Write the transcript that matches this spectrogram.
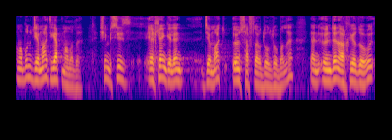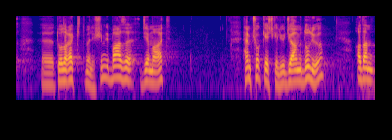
Ama bunu cemaat yapmamalı. Şimdi siz erken gelen cemaat ön safları doldurmalı. Yani önden arkaya doğru e, dolarak gitmeli. Şimdi bazı cemaat hem çok geç geliyor, cami doluyor. Adam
